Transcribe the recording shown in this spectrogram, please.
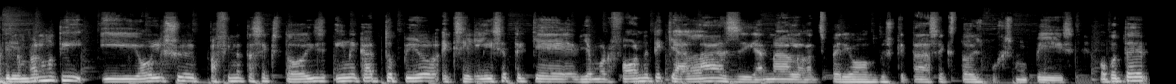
Αντιλαμβάνομαι ότι η όλη σου επαφή με τα sex toys είναι κάτι το οποίο εξελίσσεται και διαμορφώνεται και αλλάζει ανάλογα τις περιόδους και τα sex toys που χρησιμοποιείς. Οπότε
